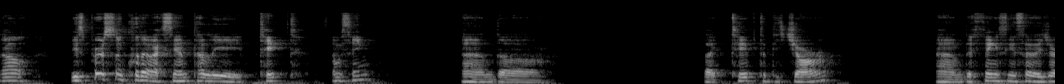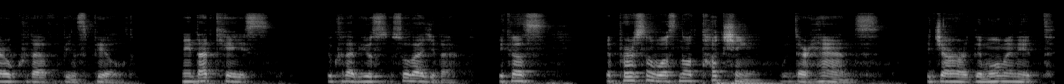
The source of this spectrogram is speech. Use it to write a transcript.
Now, this person could have accidentally tipped something and uh, like tipped the jar and the things inside the jar could have been spilled. And in that case, you could have used Sulajida because the person was not touching with their hands the jar the moment it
